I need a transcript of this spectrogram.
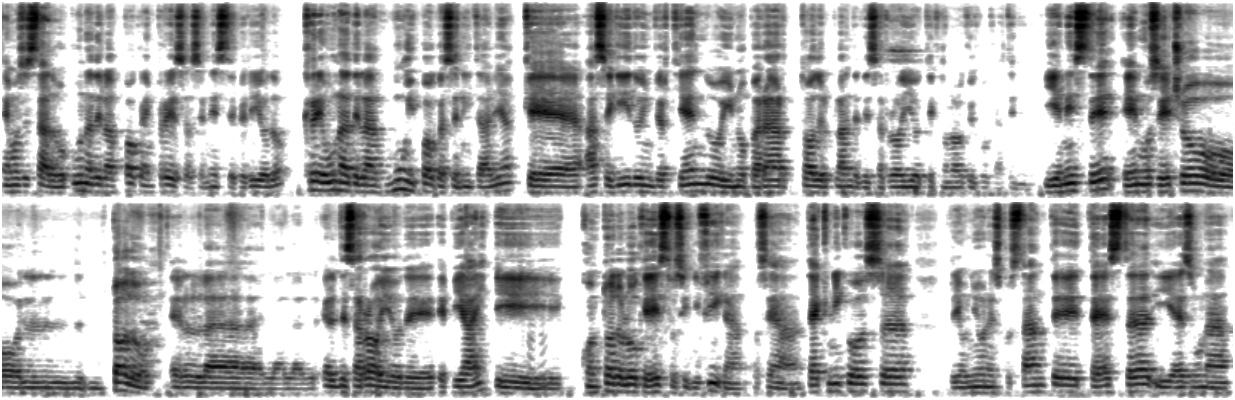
hemos estado una de las pocas empresas en este periodo, creo una de las muy pocas en Italia, que ha seguido invirtiendo y no parar todo el plan de desarrollo tecnológico que ha tenido. Y en este hemos hecho el, todo el, el, el, desarrollo de API y uh -huh. con todo lo que esto significa, o sea, técnicos, reuniones constantes, test y es una,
